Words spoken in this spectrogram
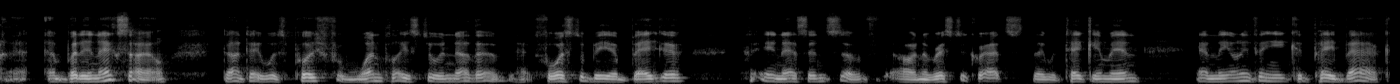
Uh, but in exile, Dante was pushed from one place to another, forced to be a beggar, in essence, of an aristocrats. They would take him in, and the only thing he could pay back,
